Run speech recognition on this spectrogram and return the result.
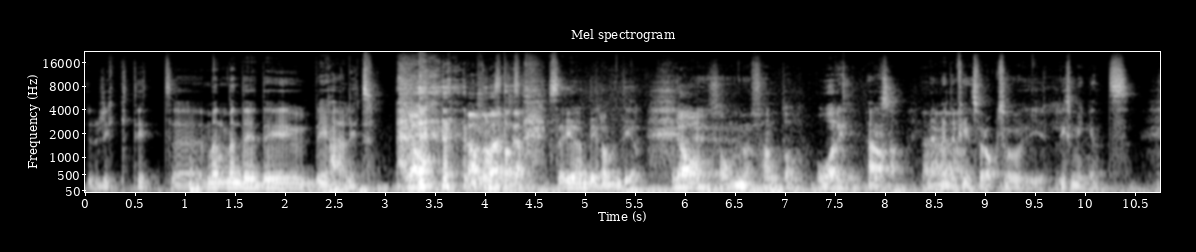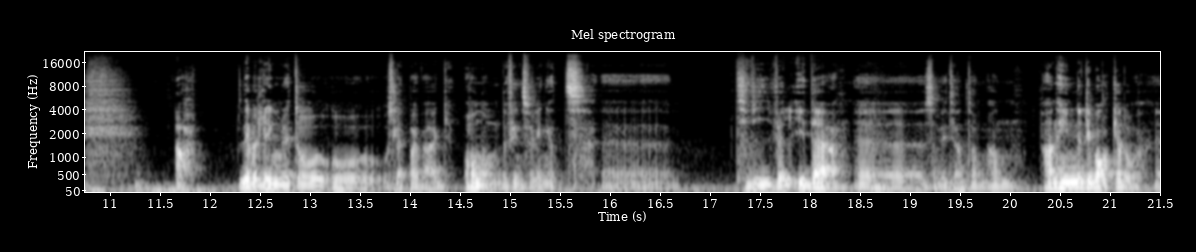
riktigt... Eh, men, men det, det, det är härligt. Ja, ja men verkligen. Säger en del om en del. Ja, eh, som 15-åring. Ja. Liksom. Nej, men det finns väl också liksom inget... Ja, det är väl rimligt att, att, att släppa iväg honom. Det finns väl inget eh, tvivel i det. Eh, sen vet jag inte om han han hinner tillbaka då. Eh,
